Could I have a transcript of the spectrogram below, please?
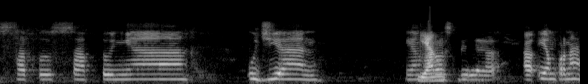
satu-satunya ujian yang, yang harus bila uh, yang pernah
